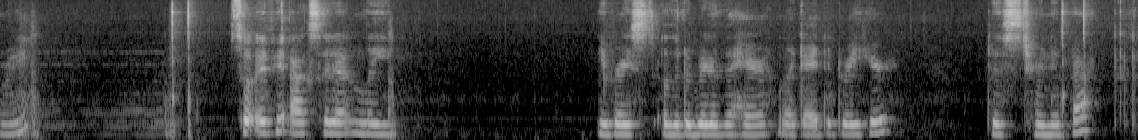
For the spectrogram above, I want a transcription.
Right? So if you accidentally erased a little bit of the hair, like I did right here, just turn it back.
